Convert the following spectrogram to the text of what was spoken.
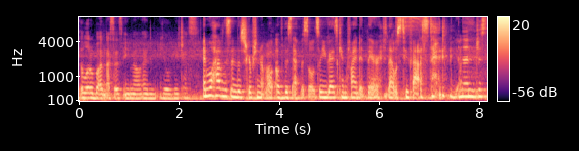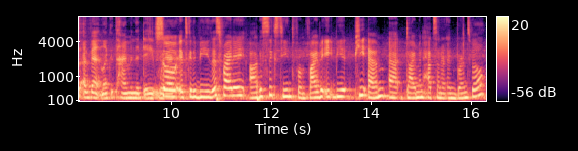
the little button that says email and you'll reach us. And we'll have this in the description of, of this episode so you guys can find it there if that was too fast. yeah. And then just the event, like the time and the date. So it's going to be this Friday, August 16th from 5 to 8 p.m. at Diamond Head Center in Burnsville,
